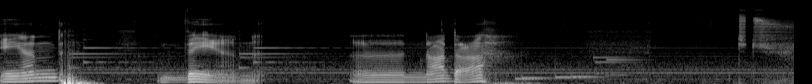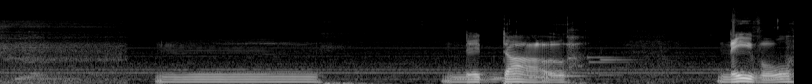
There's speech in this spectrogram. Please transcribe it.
and van. Uh, nada. Mm, Nadal. Naval.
